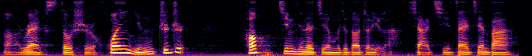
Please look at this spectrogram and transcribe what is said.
啊，Rex 都是欢迎之至。好，今天的节目就到这里了，下期再见吧。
